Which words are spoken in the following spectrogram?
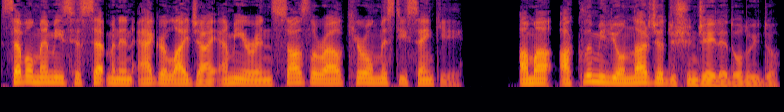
Sevel memis hissetmenin agrelijai emirin sazlaral kiril misti sanki. Ama aklı milyonlarca düşünceyle doluydu.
